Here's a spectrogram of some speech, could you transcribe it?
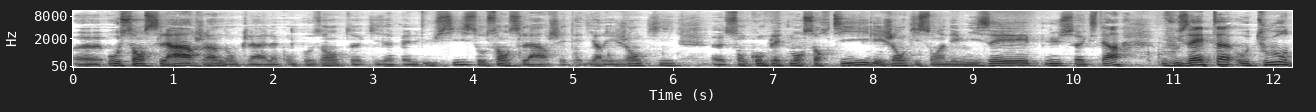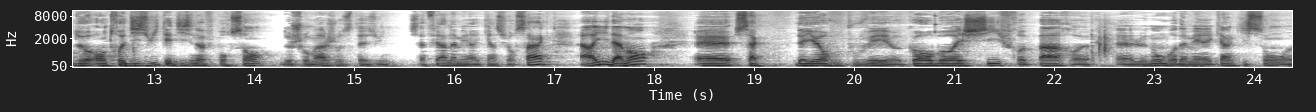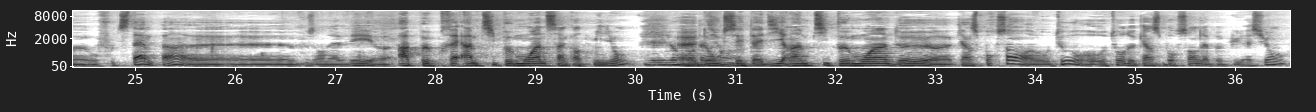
euh, au sens large, hein, donc la, la composante qu'ils appellent U6 au sens large, c'est-à-dire les gens qui euh, sont complètement sortis, les gens qui sont indemnisés, plus etc. Vous êtes autour de entre 18 et 19% de chômage aux États-Unis. Ça fait un Américain sur cinq. Alors évidemment, euh, ça D'ailleurs, vous pouvez euh, corroborer ce chiffre par euh, euh, le nombre d'Américains qui sont au food stamp. Hein, vous en avez à peu près un petit peu moins de 50 millions, donc c'est-à-dire un petit peu moins de 15%, autour autour de 15% de la population.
